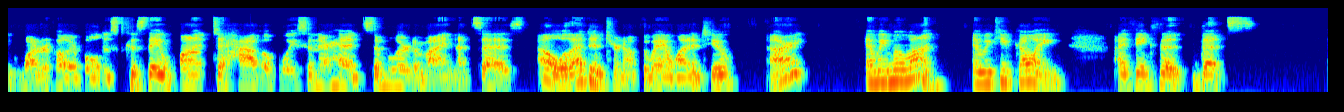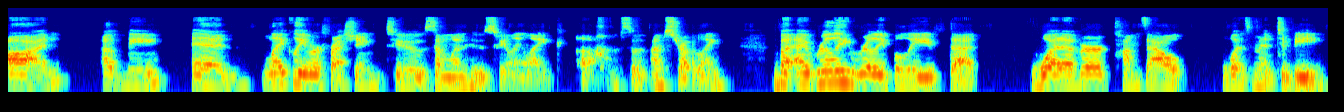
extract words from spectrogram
Watercolor Bold is because they want to have a voice in their head similar to mine that says, oh, well, that didn't turn out the way I wanted to. All right. And we move on and we keep going. I think that that's odd of me and likely refreshing to someone who's feeling like, oh, I'm so I'm struggling. But I really, really believe that whatever comes out was meant to be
